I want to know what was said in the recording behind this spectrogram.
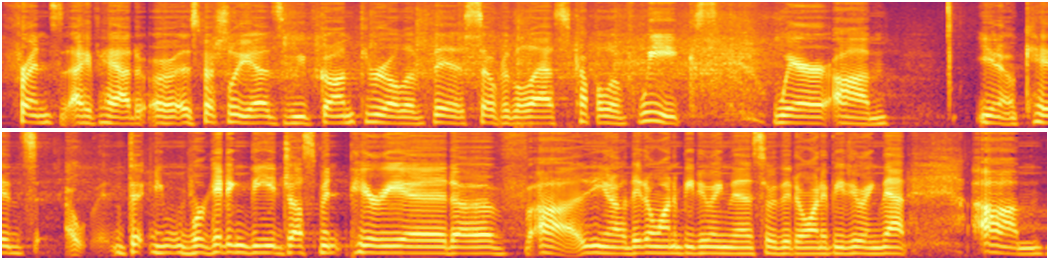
friends I've had, especially as we've gone through all of this over the last couple of weeks, where um, you know kids uh, we're getting the adjustment period of uh, you know they don't want to be doing this or they don't want to be doing that. Um,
